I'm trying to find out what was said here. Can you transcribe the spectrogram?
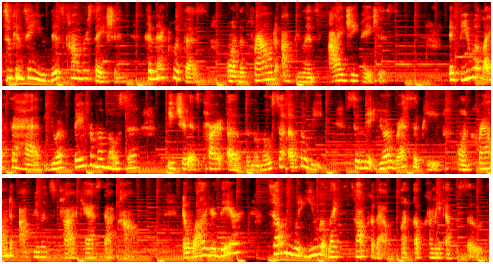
To continue this conversation, connect with us on the Crowned Opulence IG pages. If you would like to have your favorite mimosa featured as part of the Mimosa of the Week, submit your recipe on crownedopulencepodcast.com. And while you're there, tell me what you would like to talk about on upcoming episodes.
